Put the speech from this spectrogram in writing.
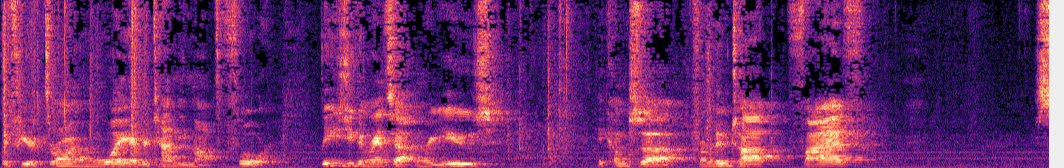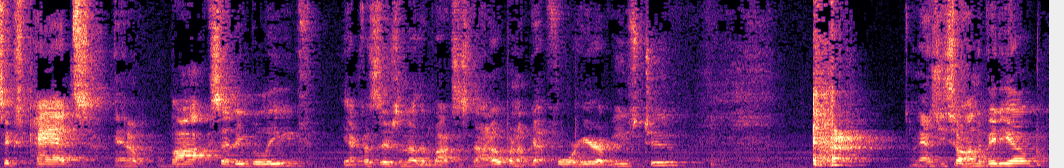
if you're throwing them away every time you mop the floor. These you can rinse out and reuse. It comes uh, from New Top, five, six pads and a box, I do believe. Yeah, because there's another box that's not open. I've got four here. I've used two. and as you saw in the video,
